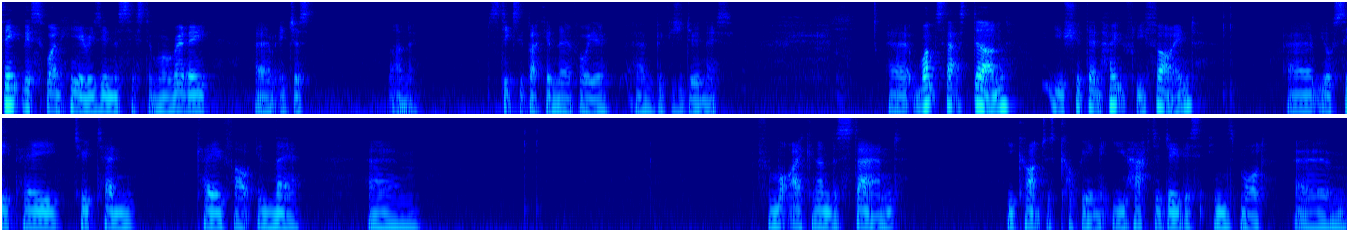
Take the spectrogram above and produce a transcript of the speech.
think this one here is in the system already. Um, it just, I don't know, sticks it back in there for you um, because you're doing this. Uh, once that's done, you should then hopefully find uh, your CP210 KO file in there. Um, from what I can understand, you can't just copy in it. You have to do this insmod um,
